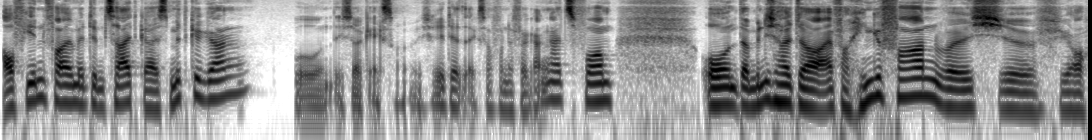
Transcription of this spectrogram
auf jeden Fall mit dem Zeitgeist mitgegangen und ich sage extra, ich rede jetzt extra von der Vergangenheitsform. Und dann bin ich halt da einfach hingefahren, weil ich, äh, ja,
